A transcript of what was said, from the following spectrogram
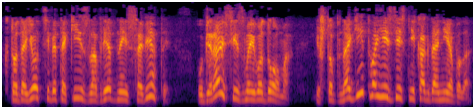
кто дает тебе такие зловредные советы. Убирайся из моего дома, и чтоб ноги твоей здесь никогда не было.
